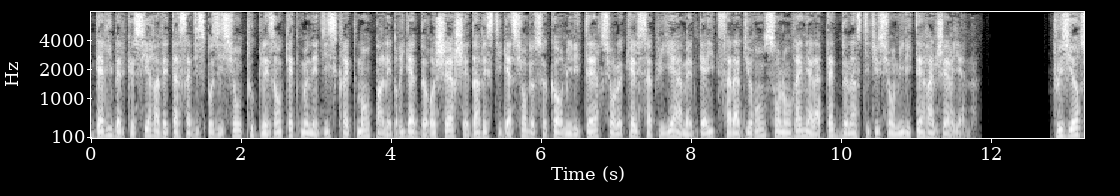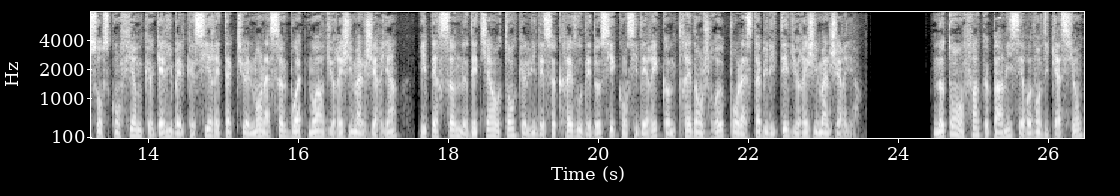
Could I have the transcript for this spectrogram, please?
Gali Belkessir avait à sa disposition toutes les enquêtes menées discrètement par les brigades de recherche et d'investigation de ce corps militaire sur lequel s'appuyait Ahmed Gaïd Salah durant son long règne à la tête de l'institution militaire algérienne. Plusieurs sources confirment que Gali Belkessir est actuellement la seule boîte noire du régime algérien, et personne ne détient autant que lui des secrets ou des dossiers considérés comme très dangereux pour la stabilité du régime algérien. Notons enfin que parmi ces revendications,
